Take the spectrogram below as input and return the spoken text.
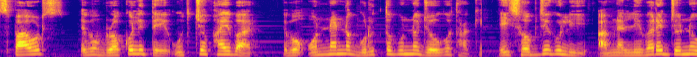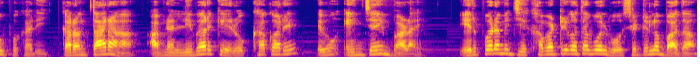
স্পাউটস এবং ব্রকলিতে উচ্চ ফাইবার এবং অন্যান্য গুরুত্বপূর্ণ যৌগ থাকে। এই সবজিগুলি আপনার লিভারের জন্য উপকারী, কারণ তারা আপনার লিভারকে রক্ষা করে এবং এনজাইম বাড়ায়। এরপর আমি যে খাবারটির কথা বলব, সেটি হলো বাদাম।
